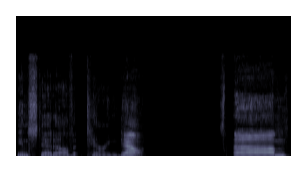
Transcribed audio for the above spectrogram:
instead of tearing down. Um,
